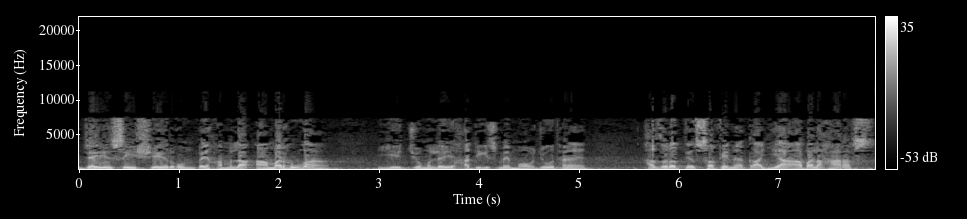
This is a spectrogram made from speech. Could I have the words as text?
جیسی شیر ان پہ حملہ آمر ہوا، یہ جملے حدیث میں موجود ہیں۔ حضرت سفینہ کا یا اب الحارس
